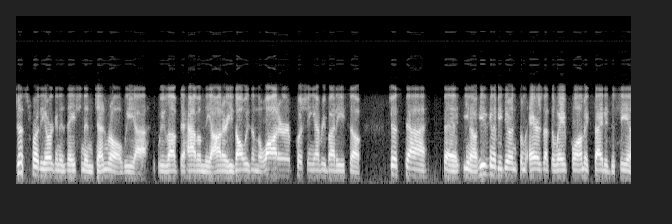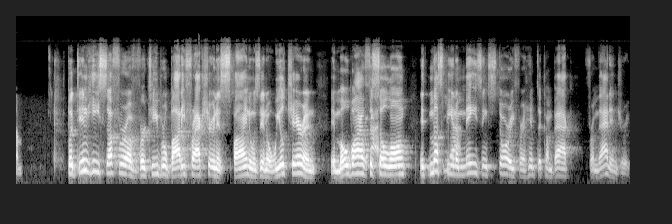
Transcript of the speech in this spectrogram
just for the organization in general, we uh, we love to have him. The otter. He's always in the water, pushing everybody. So just uh, the you know he's going to be doing some airs at the wave pool. I'm excited to see him. But didn't he suffer a vertebral body fracture in his spine and was in a wheelchair and immobile for so long? It must be an amazing story for him to come back from that injury.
